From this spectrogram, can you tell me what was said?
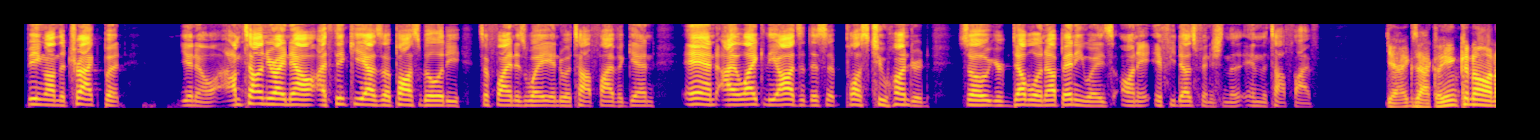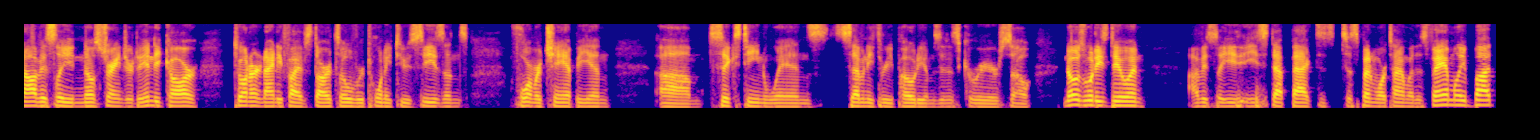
being on the track, but you know, I'm telling you right now, I think he has a possibility to find his way into a top five again. And I like the odds at this at plus 200. So you're doubling up anyways on it if he does finish in the in the top five. Yeah, exactly. And Kanaan, obviously, no stranger to IndyCar. 295 starts over 22 seasons. Former champion, um, 16 wins, 73 podiums in his career. So knows what he's doing. Obviously, he, he stepped back to, to spend more time with his family, but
